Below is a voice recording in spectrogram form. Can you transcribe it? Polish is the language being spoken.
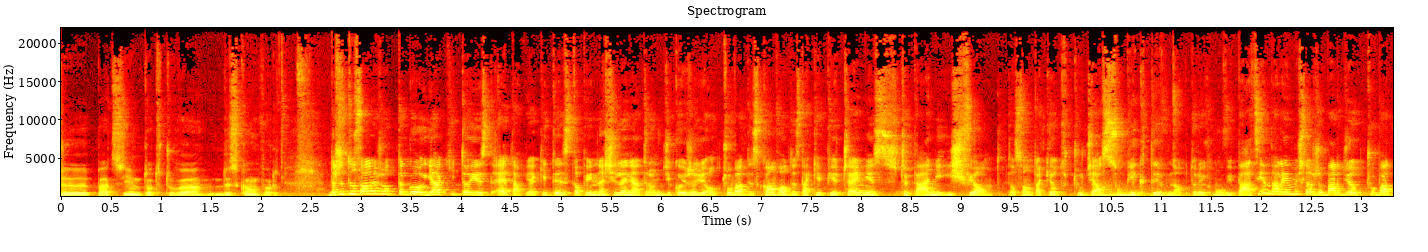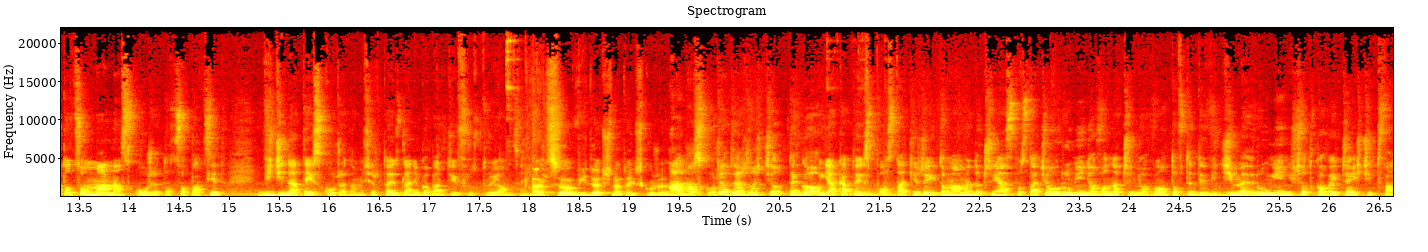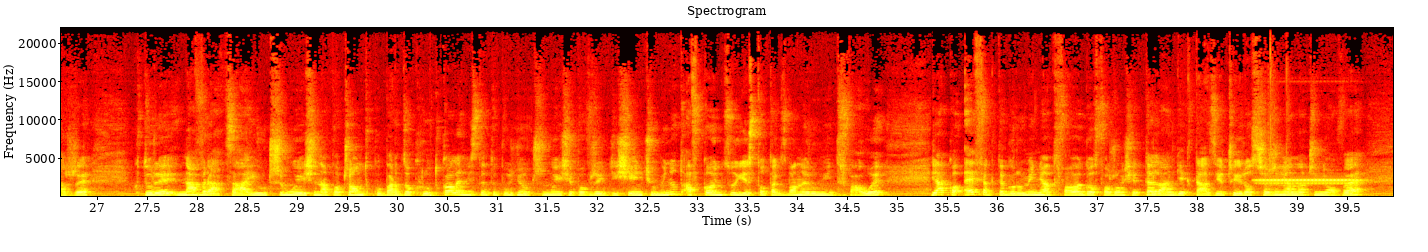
Czy pacjent odczuwa dyskomfort? Znaczy to zależy od tego, jaki to jest etap, jaki to jest stopień nasilenia trądziku. Jeżeli odczuwa dyskomfort, to jest takie pieczenie, szczypanie i świąt. To są takie odczucia subiektywne, o których mówi pacjent, ale ja myślę, że bardziej odczuwa to, co ma na skórze, to, co pacjent widzi na tej skórze. To myślę, że to jest dla niego bardziej frustrujące. A co widać na tej skórze? A na skórze, w zależności od tego, jaka to jest postać. Jeżeli to mamy do czynienia z postacią rumieniowo-naczyniową, to wtedy widzimy rumień w środkowej części twarzy, który nawraca i utrzymuje się na początku bardzo krótko, ale niestety później utrzymuje się powyżej 10 minut, a w końcu jest to tak zwany rumień trwały. Jako efekt tego rumienia trwałego tworzą się telangiektazje, czyli rozszerzenia naczyniowe.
